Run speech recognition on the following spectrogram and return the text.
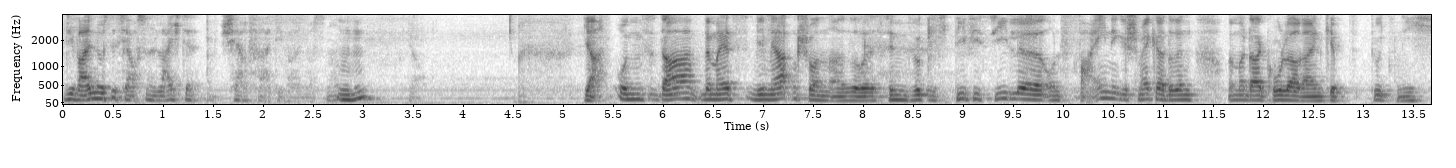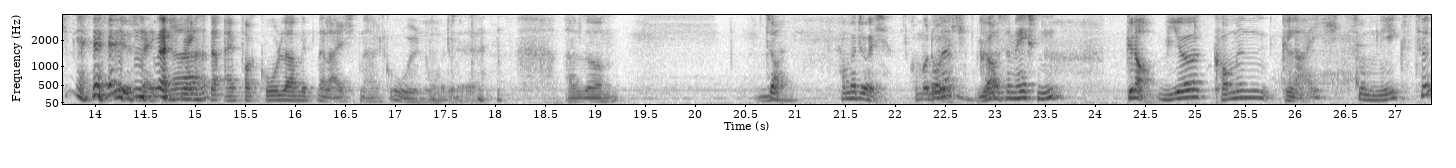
Die Walnuss ist ja auch so eine leichte Schärfe, hat die Walnuss. Ne? Mhm. Ja. ja, und da, wenn man jetzt, wir merken schon, also es sind wirklich diffizile und feine Geschmäcker drin. Wenn man da Cola reinkippt, tut es nicht. ist weg. da schmeckt da einfach Cola mit einer leichten Alkoholnote. Also. So, haben wir durch. Kommen wir durch. Kommen wir zum nächsten. Genau, wir kommen gleich zum nächsten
